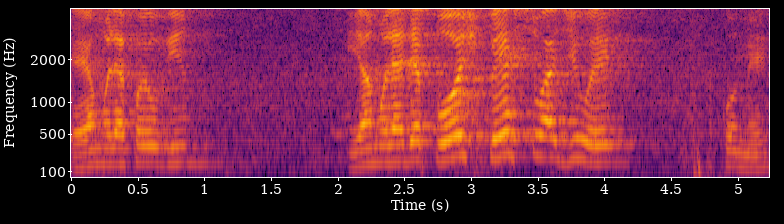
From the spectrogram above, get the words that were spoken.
E aí a mulher foi ouvindo. E a mulher depois persuadiu ele a comer.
